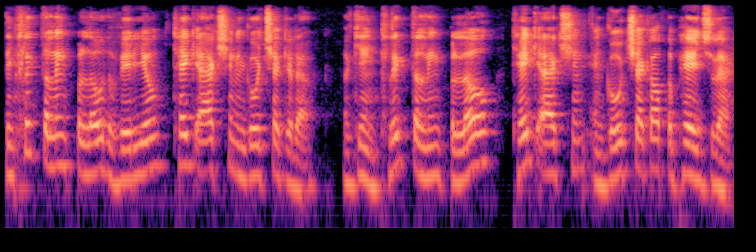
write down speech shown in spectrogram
then click the link below the video, take action and go check it out. Again, click the link below, take action, and go check out the page there.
